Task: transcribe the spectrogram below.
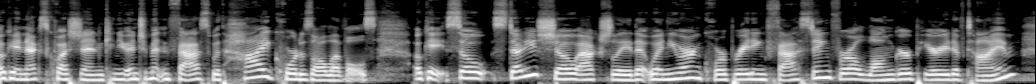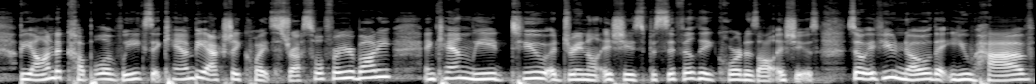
Okay, next question. Can you intermittent fast with high cortisol levels? Okay, so studies show actually that when you are incorporating fasting for a longer period of time, beyond a couple of weeks, it can be actually quite stressful for your body and can lead to adrenal issues, specifically cortisol issues. So if you know that you have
